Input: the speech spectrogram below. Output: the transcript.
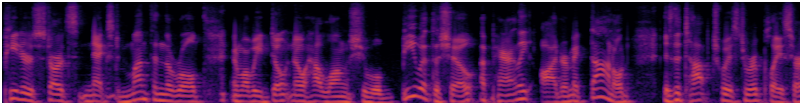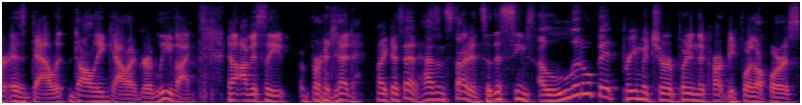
Peters starts next month in the role, and while we don't know how long she will be with the show, apparently Audra McDonald is the top choice to replace her as Dolly Gallagher Levi. Now, obviously, Bernadette, like I said, hasn't started, so this seems a little bit premature putting the cart before the horse.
